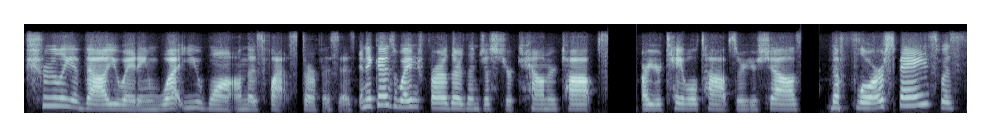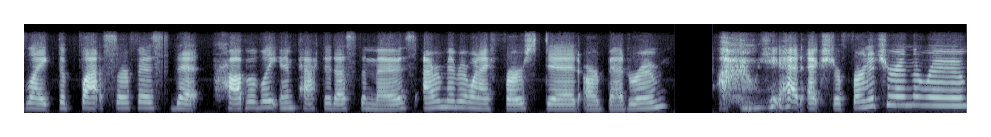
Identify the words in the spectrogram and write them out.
truly evaluating what you want on those flat surfaces, and it goes way further than just your countertops or your tabletops or your shelves. The floor space was like the flat surface that probably impacted us the most. I remember when I first did our bedroom, we had extra furniture in the room.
